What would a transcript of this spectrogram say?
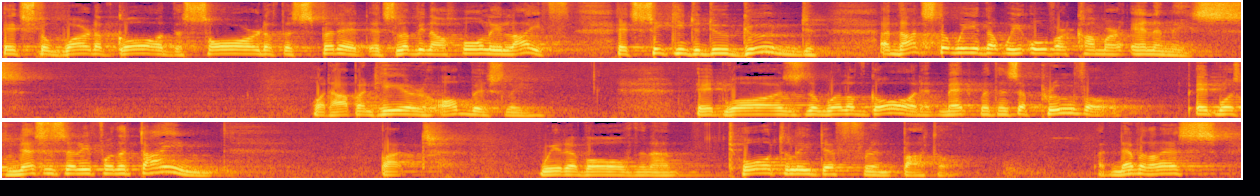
It's the Word of God, the sword of the Spirit. It's living a holy life. It's seeking to do good. And that's the way that we overcome our enemies. What happened here, obviously, it was the will of God, it met with His approval. It was necessary for the time. But we're involved in a totally different battle. But nevertheless,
